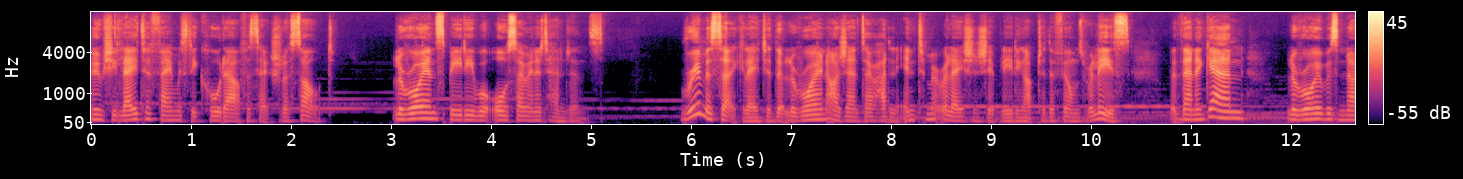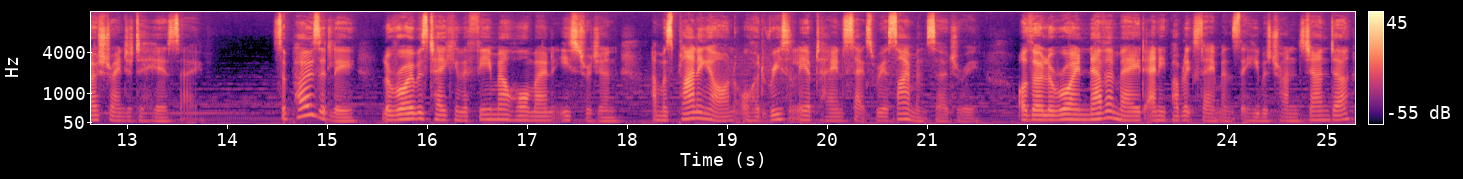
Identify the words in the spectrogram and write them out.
whom she later famously called out for sexual assault. Leroy and Speedy were also in attendance. Rumours circulated that Leroy and Argento had an intimate relationship leading up to the film's release, but then again, Leroy was no stranger to hearsay. Supposedly, Leroy was taking the female hormone estrogen and was planning on or had recently obtained sex reassignment surgery, although Leroy never made any public statements that he was transgender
